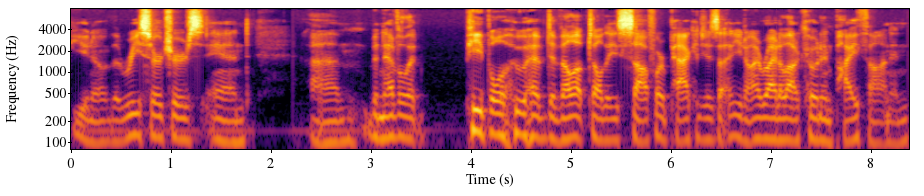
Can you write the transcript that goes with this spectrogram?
you know the researchers and um, benevolent people who have developed all these software packages. You know, I write a lot of code in Python, and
